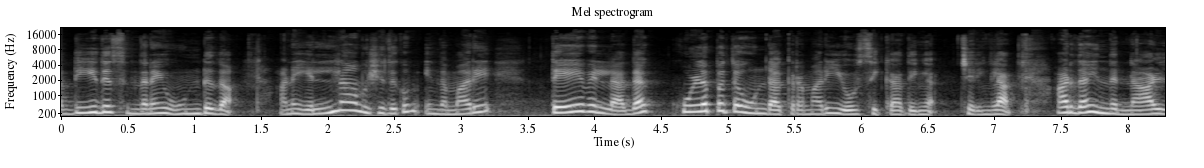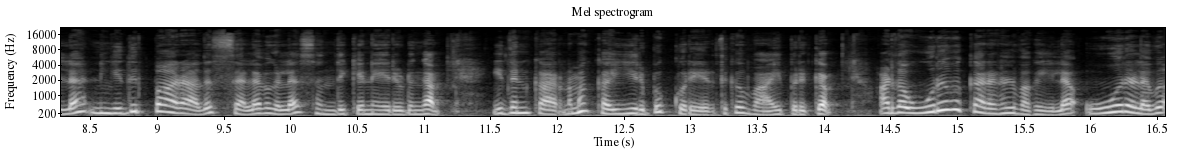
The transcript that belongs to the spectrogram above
அதீத சிந்தனை உண்டு தான் ஆனால் எல்லா விஷயத்துக்கும் இந்த மாதிரி தேவையில்லாத குழப்பத்தை உண்டாக்குற மாதிரி யோசிக்காதீங்க. சரிங்களா? அடுத்தா இந்த நாளில் நீங்கள் எதிர்பாராத செலவுகளை சந்திக்க நேரிடுங்க. இதன் காரணமாக கையிருப்பு குறையிறதுக்கு வாய்ப்பு இருக்குது அடுத்த உறவுக்காரர்கள் வகையில் ஓரளவு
